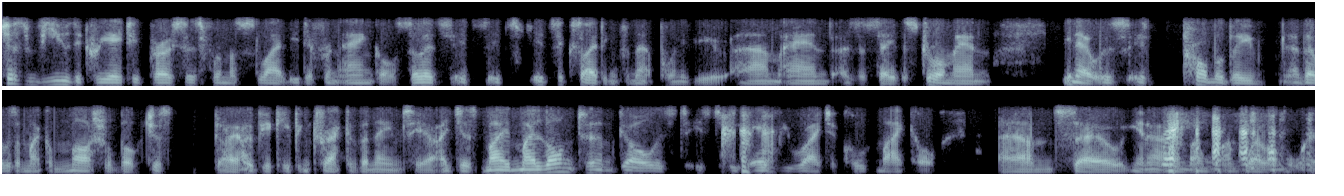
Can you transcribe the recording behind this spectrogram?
just view the creative process from a slightly different angle. So it's it's it's it's exciting from that point of view. Um, and as I say, the Straw Man, you know, was is probably uh, there was a Michael Marshall book. Just I hope you're keeping track of the names here. I just my my long term goal is to is to be every writer called Michael. Um, so you know, I'm, I'm, I'm, well on the way,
